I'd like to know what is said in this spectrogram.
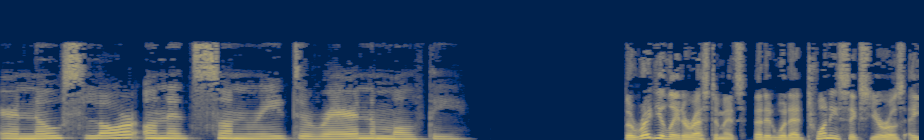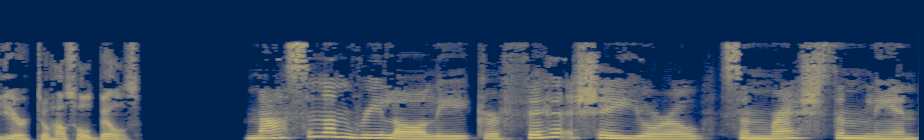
ar er nós leor ionad sonraí de réir na moltaí. The regulator estimates that it would add 26 euros a year to household bills. Measan an rialálaí gur fiche sé euro sa mreis sa mbliain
